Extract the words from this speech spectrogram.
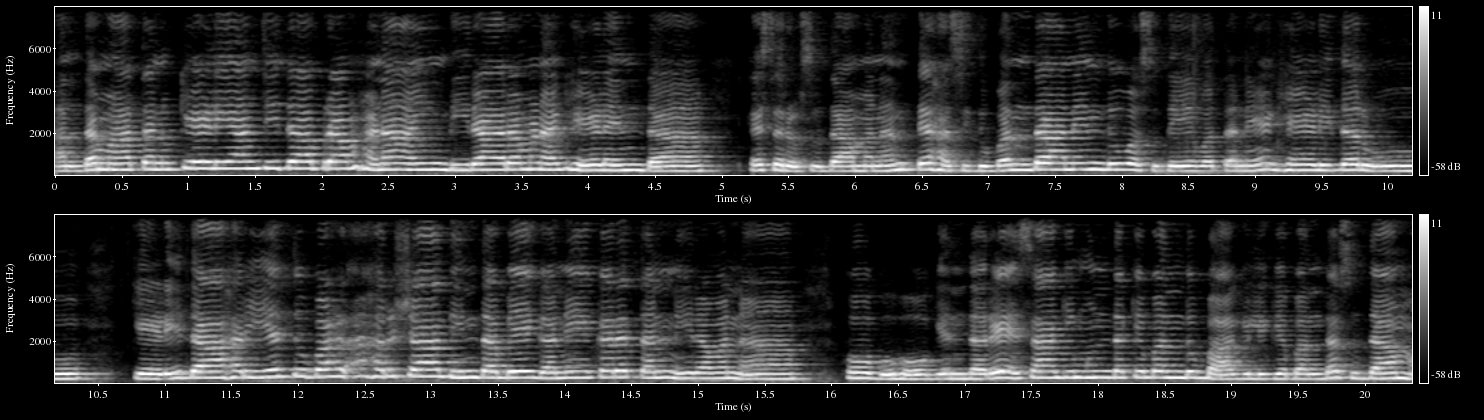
ಅಂದ ಮಾತನು ಕೇಳಿ ಅಂಜಿದ ಬ್ರಾಹ್ಮಣ ಇಂದಿರಾ ರಮಣ ಹೇಳೆಂದ, ಹೆಸರು ಸುಧಾಮನಂತೆ ಹಸಿದು ಬಂದಾನೆಂದು ವಸುದೇವತನೇ ಹೇಳಿದರು. ಕೇಳಿದ ಹರಿಯದ್ದು ಬಹಳ ಹರ್ಷದಿಂದ ಬೇಗನೆ ಕರೆ ತನ್ನಿರವನ ಹೋಗು ಹೋಗೆಂದರೆ ಸಾಗಿ ಮುಂದಕ್ಕೆ ಬಂದು ಬಾಗಿಲಿಗೆ ಬಂದ ಸುಧಾಮ.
